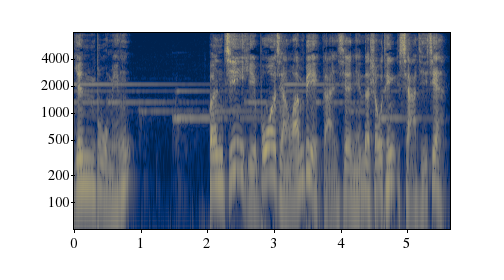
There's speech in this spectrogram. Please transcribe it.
因不明。本集已播讲完毕，感谢您的收听，下集见。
